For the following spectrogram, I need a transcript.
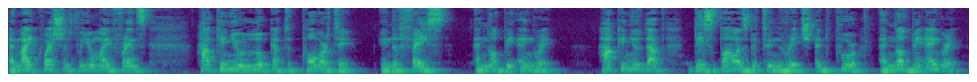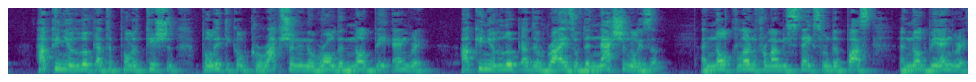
And my question for you, my friends, how can you look at poverty in the face and not be angry? How can you that this balance between rich and poor and not be angry? How can you look at the politician, political corruption in the world and not be angry? How can you look at the rise of the nationalism and not learn from our mistakes from the past and not be angry?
